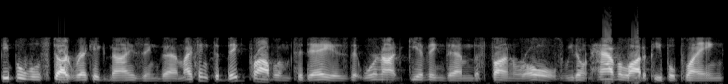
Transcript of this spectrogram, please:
people will start recognizing them. I think the big problem today is that we're not giving them the fun roles. We don't have a lot of people playing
